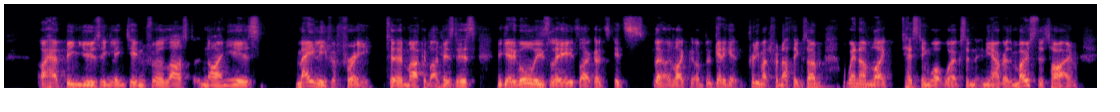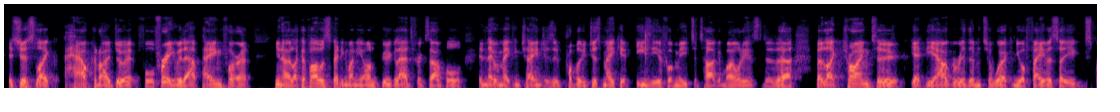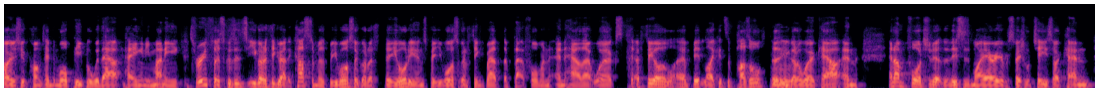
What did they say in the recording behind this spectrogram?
I have been using LinkedIn for the last nine years, mainly for free to market my business. You're getting all these leads, like it's it's you know, like I'm getting it pretty much for nothing. So I'm, when I'm like testing what works in, in the algorithm, most of the time it's just like how can I do it for free without paying for it? You know, like if I was spending money on Google Ads, for example, and they were making changes, it'd probably just make it easier for me to target my audience. Da, da, da. But like trying to get the algorithm to work in your favor so you expose your content to more people without paying any money, it's ruthless because it's you got to think about the customers, but you've also got to, the audience, but you've also got to think about the platform and, and how that works. I feel a bit like it's a puzzle that Mm. you've got to work out. And and I'm fortunate that this is my area of specialty, so I can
